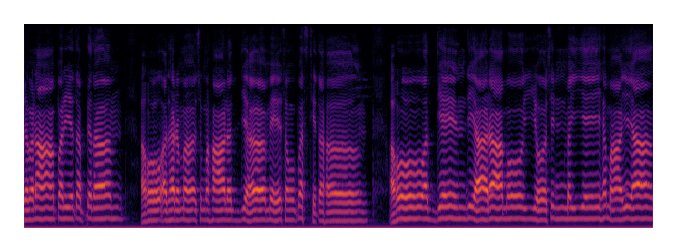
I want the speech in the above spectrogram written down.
व्यवनापर्यतप्यताम् अहो अधर्म सुमहानद्य मे समुपस्थितः। अहो अद्येन्द्रिया रामो योऽसिन्मय्येह मायया।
